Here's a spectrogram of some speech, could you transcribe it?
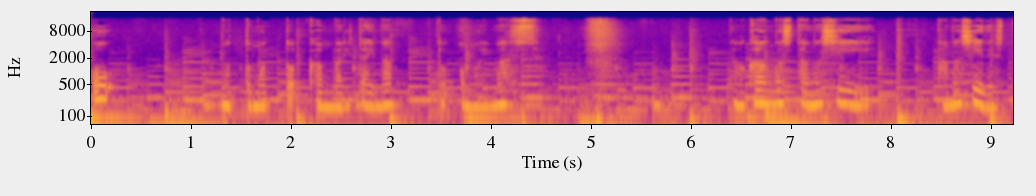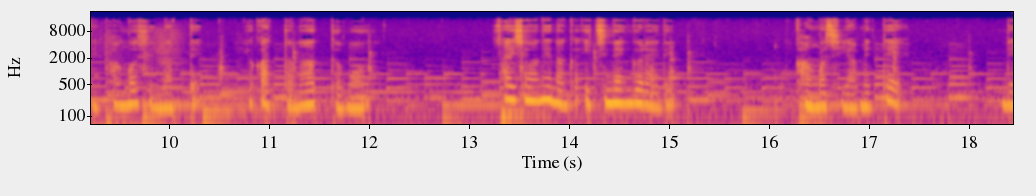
をもっともっと頑張りたいなと思います。でも看護師楽しい楽しいですね。看護師になってよかったなって思う。最初はねなんか1年ぐらいで看護師辞めてで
